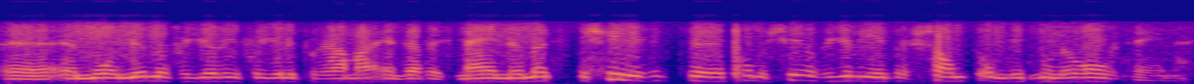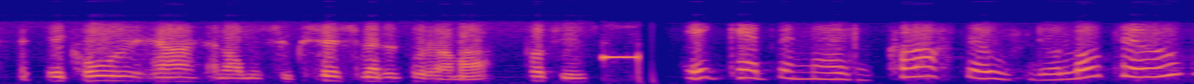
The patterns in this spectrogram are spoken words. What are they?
eh, een mooi nummer voor jullie, voor jullie programma. En dat is mijn nummer. Misschien is het eh, commercieel voor jullie interessant om dit nummer over te nemen. Ik hoor u graag en anders succes met het programma. Tot ziens. Ik heb een eh, klacht over de lotto.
